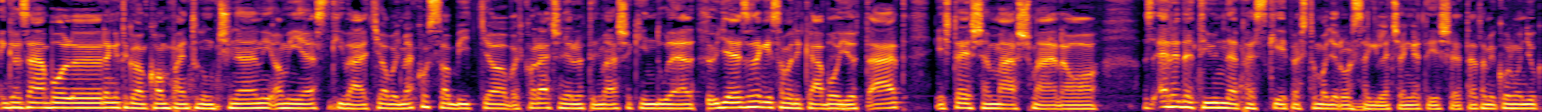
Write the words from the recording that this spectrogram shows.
Igazából ö, rengeteg olyan kampányt tudunk csinálni, ami ezt kiváltja, vagy meghosszabbítja, vagy karácsony előtt egy másik indul el. Ugye ez az egész Amerikából jött át, és teljesen más már a, az eredeti ünnephez képest a magyarországi lecsengetése. Tehát amikor mondjuk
